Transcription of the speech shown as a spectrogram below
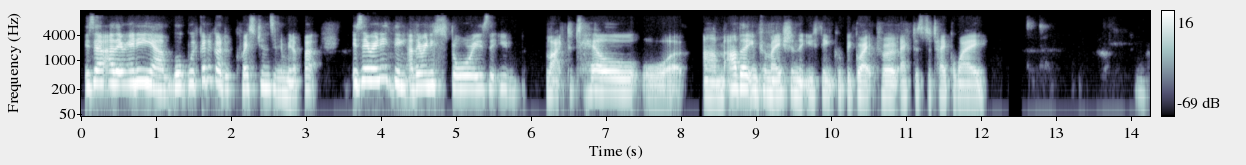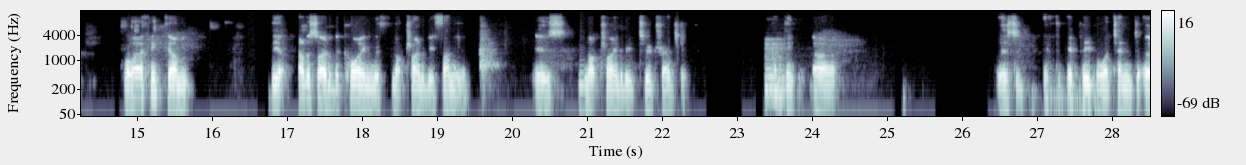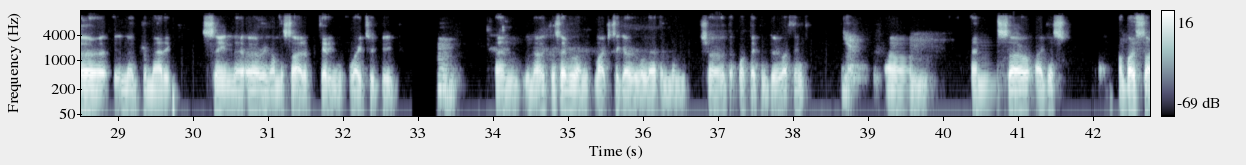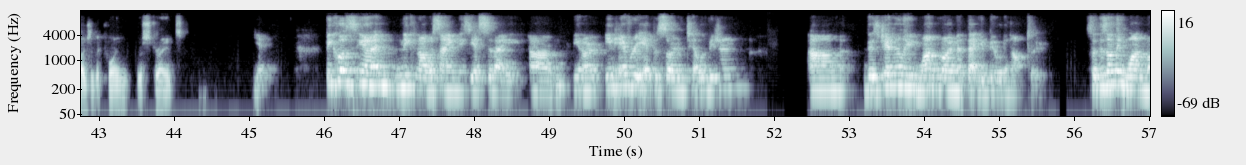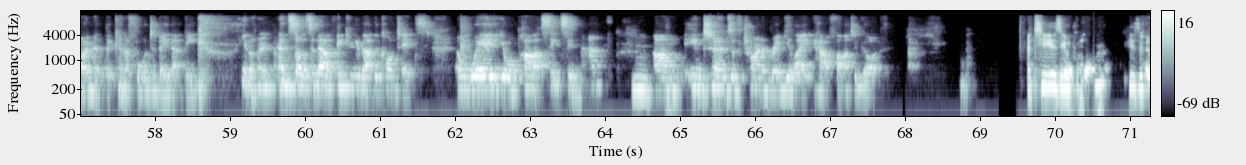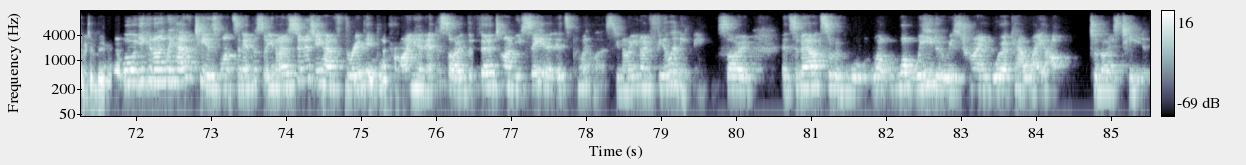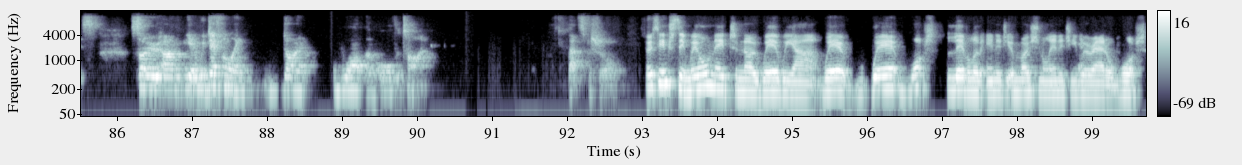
Is there are there any um well we're going to go to questions in a minute, but is there anything are there any stories that you like to tell or um, other information that you think would be great for actors to take away? Well, I think um, the other side of the coin with not trying to be funny is not trying to be too tragic. Mm. I think uh, there's a, if, if people are tending to err in a dramatic scene, they're erring on the side of getting way too big. Mm. And you know, because everyone likes to go to eleven and show that what they can do. I think. Yeah. Um, and so I guess on both sides of the coin, restraint. Yeah because you know and nick and i were saying this yesterday um, you know in every episode of television um, there's generally one moment that you're building up to so there's only one moment that can afford to be that big you know and so it's about thinking about the context and where your part sits in that mm. um, in terms of trying to regulate how far to go a tear is important Here's a quick. Be, well, you can only have tears once an episode. You know, as soon as you have three people crying in an episode, the third time you see it, it's pointless. You know, you don't feel anything. So it's about sort of what, what we do is try and work our way up to those tears. So um, yeah, we definitely don't want them all the time. That's for sure. So it's interesting. We all need to know where we are, where, where, what level of energy, emotional energy we're at, or what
